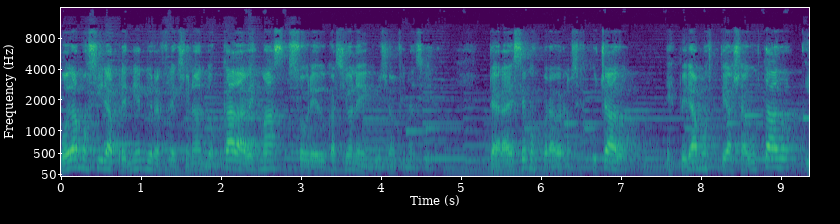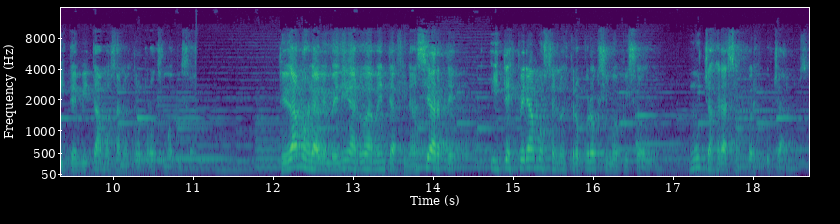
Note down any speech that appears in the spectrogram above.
podamos ir aprendiendo y reflexionando cada vez más sobre educación e inclusión financiera. Te agradecemos por habernos escuchado, esperamos te haya gustado y te invitamos a nuestro próximo episodio. Te damos la bienvenida nuevamente a Financiarte y te esperamos en nuestro próximo episodio. Muchas gracias por escucharnos.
